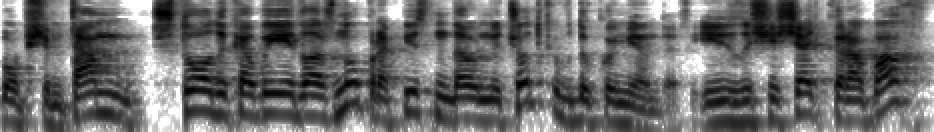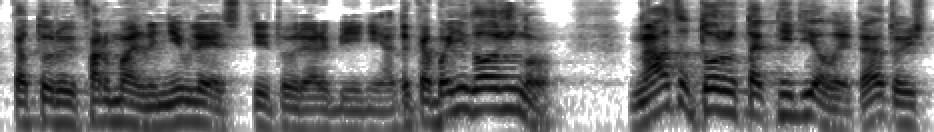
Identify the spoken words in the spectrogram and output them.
в общем, там что ОДКБ ей должно, прописано довольно четко в документах. И защищать Карабах, который формально не является территорией Армении, ОДКБ не должно. НАТО тоже так не делает, да, то есть,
